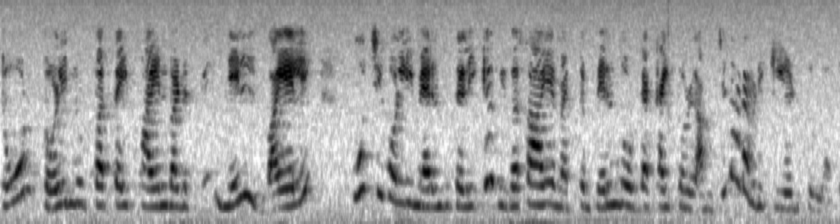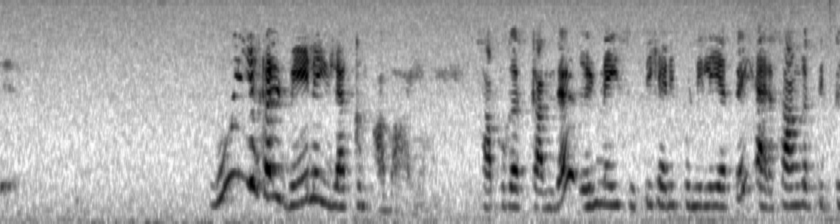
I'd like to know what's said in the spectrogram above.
ட்ரோன் தொழில்நுட்பத்தை பயன்படுத்தி நெல் வயலில் பூச்சிக்கொல்லி மருந்து தெளிக்க விவசாய மற்றும் பெருந்தோட்ட கைத்தொழில் அமைச்சு நடவடிக்கை எடுத்துள்ளது. ஊழியர்கள் வேலை இழக்கும் அபாயம். சப்புகஸ்கந்த எண்ணெய் சுத்திகரிப்பு நிலையத்தை அரசாங்கத்திற்கு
